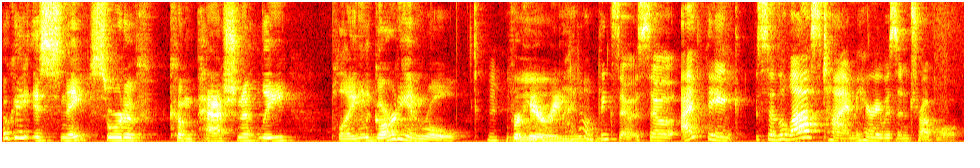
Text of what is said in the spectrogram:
okay, is Snape sort of compassionately playing the guardian role for mm. Harry? I don't think so. So I think so. The last time Harry was in trouble,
